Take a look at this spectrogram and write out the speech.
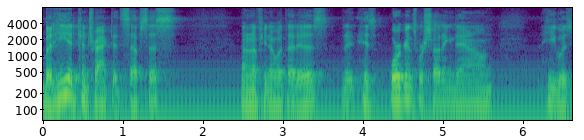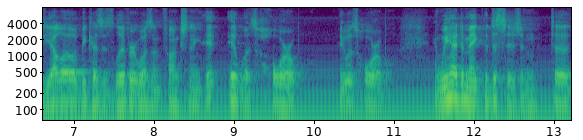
But he had contracted sepsis. I don't know if you know what that is. His organs were shutting down. He was yellow because his liver wasn't functioning. It, it was horrible. It was horrible. And we had to make the decision to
